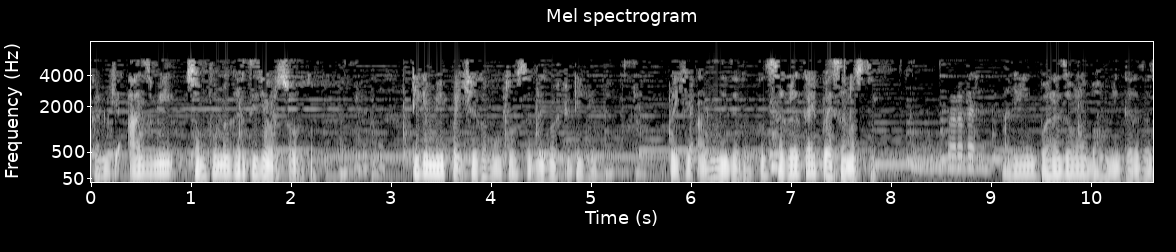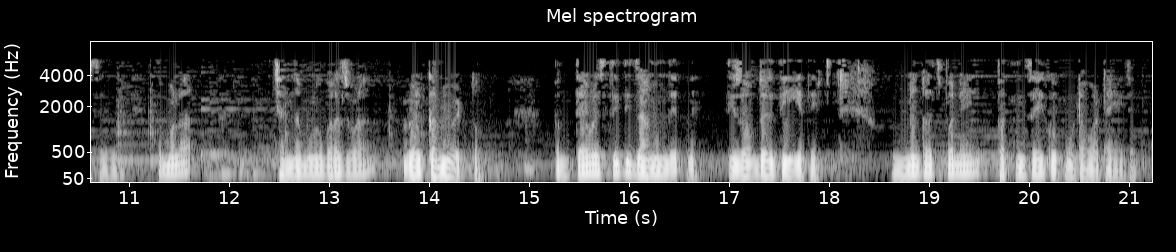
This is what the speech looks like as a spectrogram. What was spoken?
कारण की आज मी संपूर्ण घर तिच्यावर सोडतो. ठीक आहे मी पैसे कमवतो सगळी गोष्टी ठीक आहे. पैसे आणूनही देतो पण सगळं काही पैसा नसतो. बरोबर. आणि बऱ्याच वेळा भावनिक गरज असेल तर मला छंदामुळे बऱ्याच वेळा वेळ कमी भेटतो. पण त्यावेळेस ती ती जाणून देत नाही. ती जबाबदारी ती घेते. नकचपणे पत्नीचाही खूप मोठा वाटा याच्यात.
